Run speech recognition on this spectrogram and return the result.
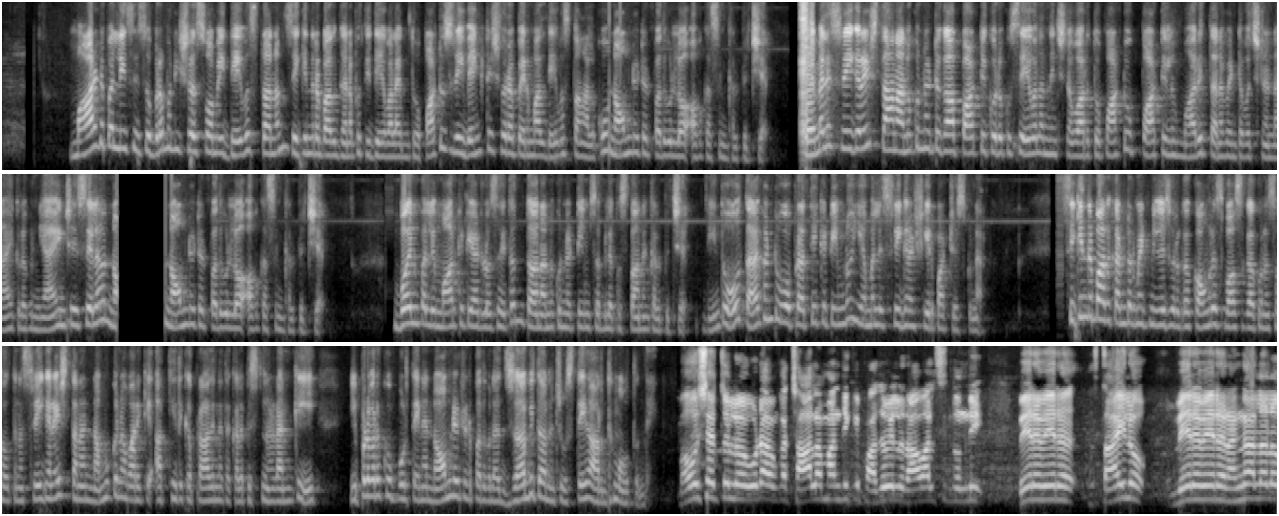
మారడపల్లి శ్రీ సుబ్రహ్మణ్యేశ్వర స్వామి దేవస్థానం సికింద్రాబాద్ గణపతి దేవాలయంతో పాటు శ్రీ వెంకటేశ్వర పెరుమాళ్ దేవస్థానాలకు నామినేటెడ్ పదవుల్లో అవకాశం కల్పించారు. ఎమ్మెల్యే శ్రీ గణేష్ తాను అనుకున్నట్టుగా పార్టీ కొరకు సేవలు అందించిన వారితో పాటు పార్టీలు మారి తన వెంట వచ్చిన నాయకులకు న్యాయం చేసేలా నామినేటెడ్ పదవుల్లో అవకాశం కల్పించారు. బోయినపల్లి మార్కెట్ యార్డ్లో సైతం తాను అనుకున్న టీం సభ్యులకు స్థానం కల్పించారు. దీంతో తనకంటూ ఓ ప్రత్యేక టీంను ఎమ్మెల్యే శ్రీ గణేష్ ఏర్పాటు చేసుకున్నారు. సికింద్రాబాద్ కంటోన్మెంట్ నియోజకవర్గ కాంగ్రెస్ బాసుగా కొనసాగుతున్న శ్రీ గణేష్ తన నమ్ముకున్న వారికి అత్యధిక ప్రాధాన్యత కల్పిస్తుండడానికి ఇప్పటివరకు పూర్తయిన నామినేటెడ్ పదవుల జాబితాను చూస్తే అర్థమవుతుంది. భవిష్యత్తులో కూడా ఇంకా చాలా మందికి పదవులు రావాల్సింది ఉంది. వేరే వేరే స్థాయిలో వేరే వేరే రంగాలలో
